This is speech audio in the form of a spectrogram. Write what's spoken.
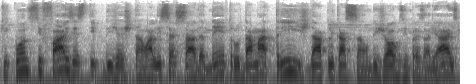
que quando se faz esse tipo de gestão alicerçada dentro da matriz da aplicação de jogos empresariais,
